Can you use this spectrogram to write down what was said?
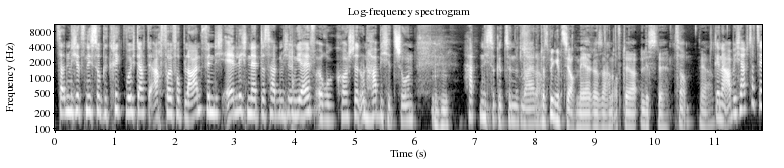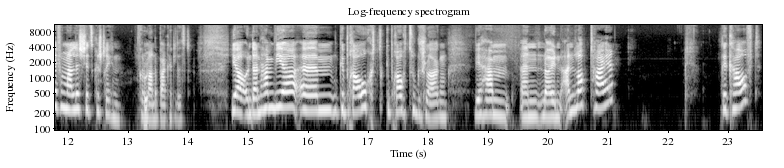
Das hat mich jetzt nicht so gekriegt, wo ich dachte, ach, voll verplant, finde ich ähnlich nett. Das hat mich irgendwie 11 Euro gekostet und habe ich jetzt schon. Hat nicht so gezündet, leider. Deswegen gibt's ja auch mehrere Sachen auf der Liste. so. Ja. Genau, aber ich habe es tatsächlich von meiner Liste jetzt gestrichen. Von meiner Bucketlist. Ja, und dann haben wir ähm, gebraucht, gebraucht zugeschlagen. Wir haben einen neuen Unlock-Teil gekauft.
